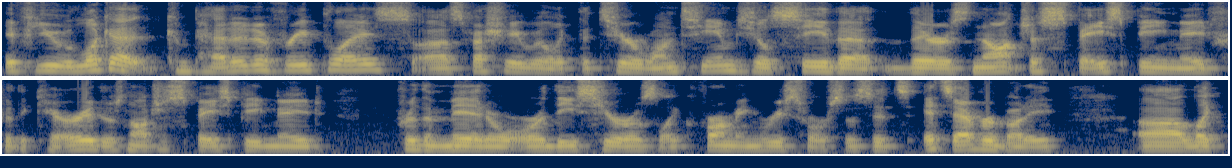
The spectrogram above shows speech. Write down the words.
if you look at competitive replays, uh, especially with like the tier one teams, you'll see that there's not just space being made for the carry. There's not just space being made for the mid or, or these heroes like farming resources. It's it's everybody. Uh, like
